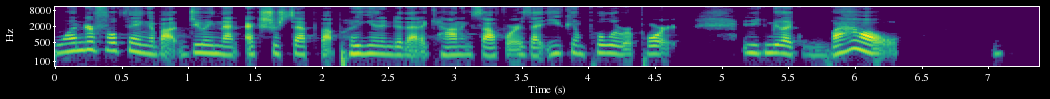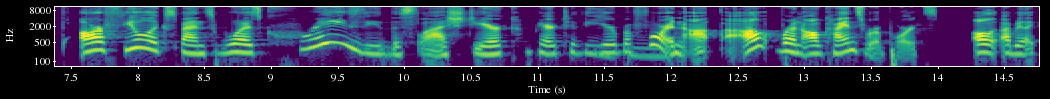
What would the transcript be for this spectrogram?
wonderful thing about doing that extra step about putting it into that accounting software is that you can pull a report and you can be like, wow our fuel expense was crazy this last year compared to the year before. Mm-hmm. And I'll, I'll, run all kinds of reports. I'll, I'll be like,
